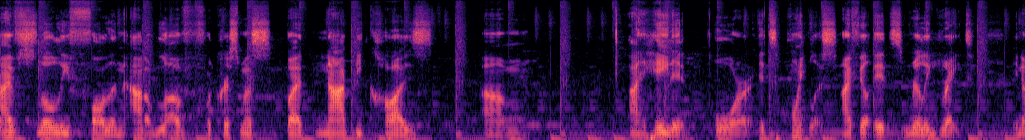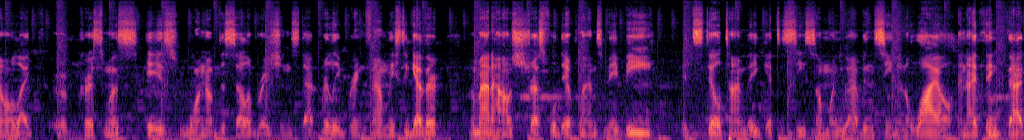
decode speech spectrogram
I've slowly fallen out of love for Christmas, but not because um, I hate it or it's pointless. I feel it's really great. You know, like uh, Christmas is one of the celebrations that really bring families together, no matter how stressful their plans may be it's still time they get to see someone you haven't seen in a while. And I think that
